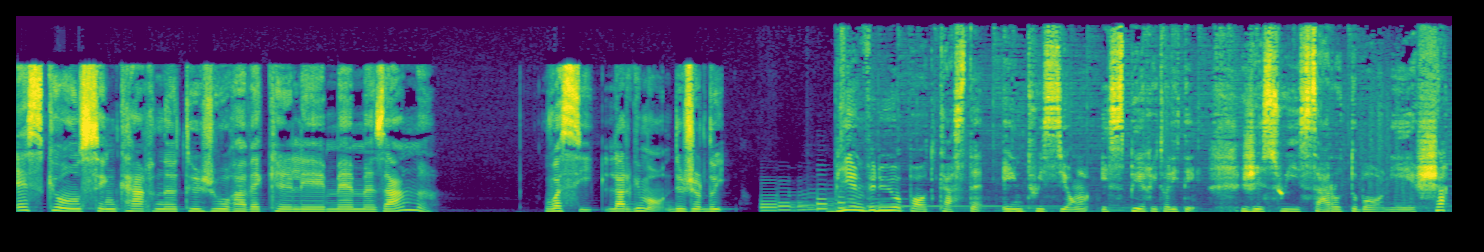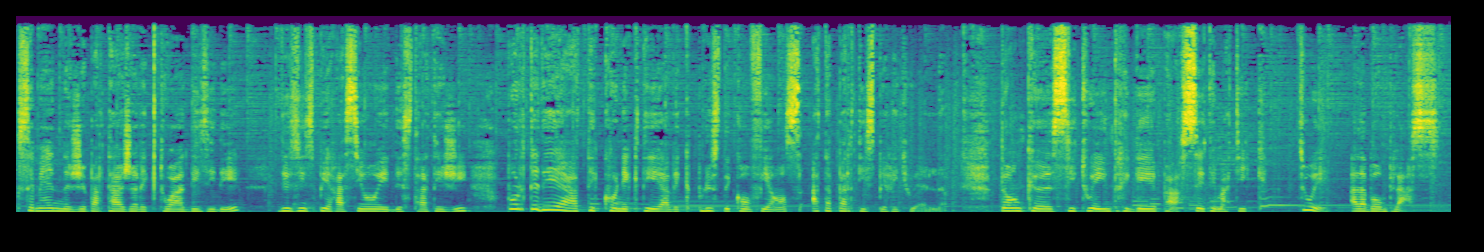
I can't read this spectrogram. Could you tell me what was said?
Est-ce qu'on s'incarne toujours avec les mêmes âmes? Voici l'argument d'aujourd'hui. Bienvenue au podcast Intuition et Spiritualité. Je suis Sarah Toboni et chaque semaine je partage avec toi des idées, des inspirations et des stratégies pour t'aider à te connecter avec plus de confiance à ta partie spirituelle. Donc, euh, si tu es intrigué par ces thématiques, tu es à la bonne place.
